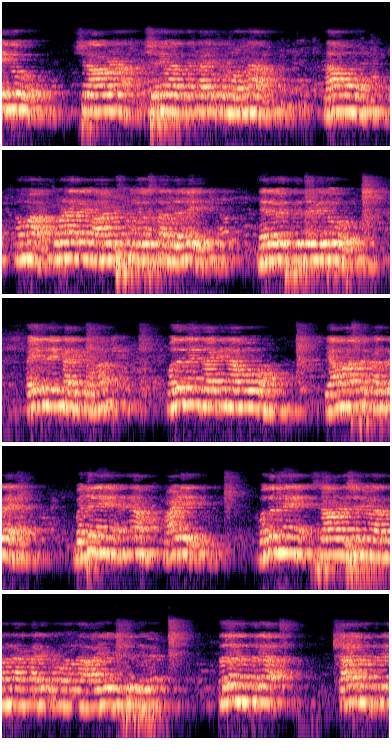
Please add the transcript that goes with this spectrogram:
ಐದು ಶ್ರಾವಣ ಶನಿವಾರದ ಕಾರ್ಯಕ್ರಮವನ್ನು ನಾವು ನಮ್ಮ ಕೋಣಾರೆ ಮಹಾವಿಷ್ಣು ದೇವಸ್ಥಾನದಲ್ಲಿ ನೆರವೇರಿಸಿದ್ದೇವೆ ಇದು ಐದನೇ ಕಾರ್ಯಕ್ರಮ. ಮೊದಲನೇದಾಗಿ ನಾವು ಯಾಮಾಷ್ಟಕ ಅಂದರೆ ಭಜನೆಯನ್ನು ಮಾಡಿ ಮೊದಲನೇ ಶ್ರಾವಣ ಶನಿವಾರವನ್ನ ಕಾರ್ಯಕ್ರಮವನ್ನು ಆಯೋಜಿಸಿದ್ದೇವೆ. ತದನಂತರ ತಾಳಮಂತ್ರ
